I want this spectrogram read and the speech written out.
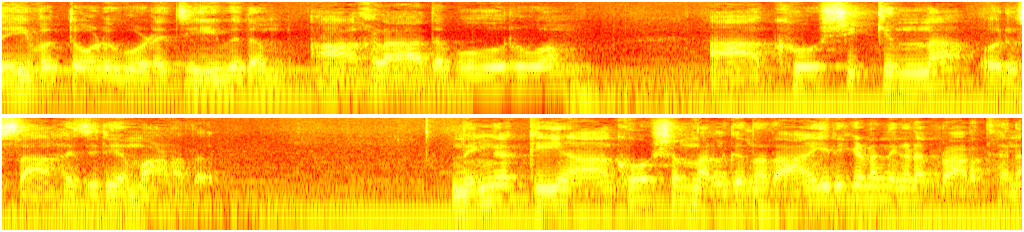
ദൈവത്തോടുകൂടെ ജീവിതം ആഹ്ലാദപൂർവം ആഘോഷിക്കുന്ന ഒരു സാഹചര്യമാണത്. നിങ്ങൾക്ക് ഈ ആഘോഷം നൽകുന്നതായിരിക്കണം നിങ്ങളുടെ പ്രാർത്ഥന.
